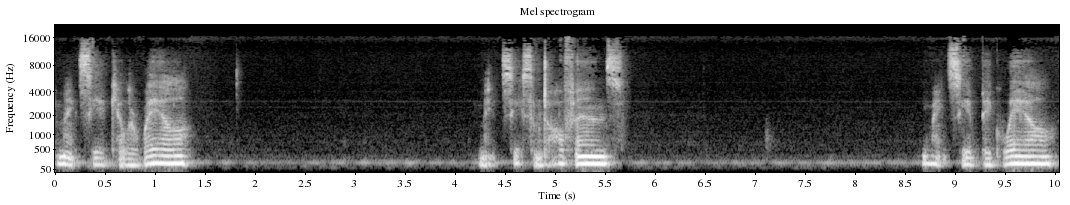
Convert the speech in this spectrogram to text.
You might see a killer whale. You might see some dolphins. You might see a big whale.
